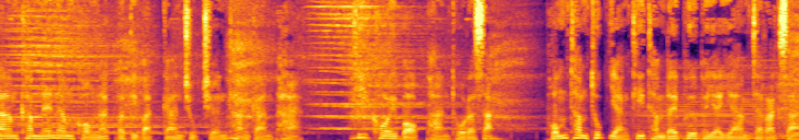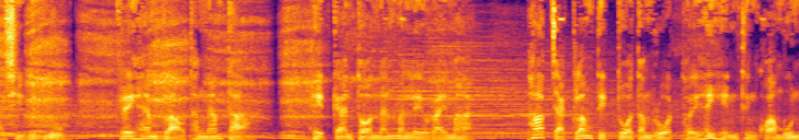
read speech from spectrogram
ตามคำแนะนำของนักปฏิบัติการฉุกเฉินทางการแพทย์ที่คอยบอกผ่านโทรศัพท์ ผมทำทุกอย่างที่ทำได้เพื่อพยายามจะรักษาชีวิตลูก เกรแฮมกล่าวทั้งน้ำตา เหตุการณ์ตอนนั้นมันเลวร้ายมาก ภาพจากกล้องติดตัวตำรวจเผยให้เห็นถึงความวุ่น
